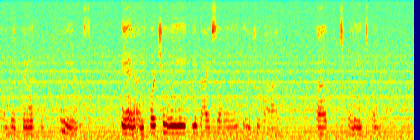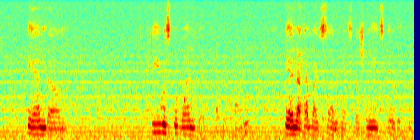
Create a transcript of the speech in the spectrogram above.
um, who had been with me for some years, and unfortunately, he died suddenly in July of 2021. And um, he was the one that brought me home, and I had my son who has special needs there with me.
